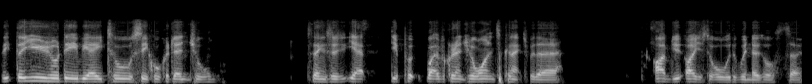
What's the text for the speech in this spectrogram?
the, the usual DBA tool SQL credential thing. So yep, you put whatever credential you want to connect with there. I'm I just do it all with the Windows auth. So,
